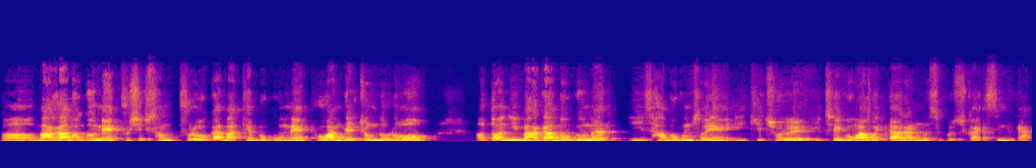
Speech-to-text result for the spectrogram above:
어, 마가복음의 93%가 마태복음에 포함될 정도로 어떤 이 마가복음은 이 사복음서의 이 기초를 제공하고 있다라는 것을 볼 수가 있습니다.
